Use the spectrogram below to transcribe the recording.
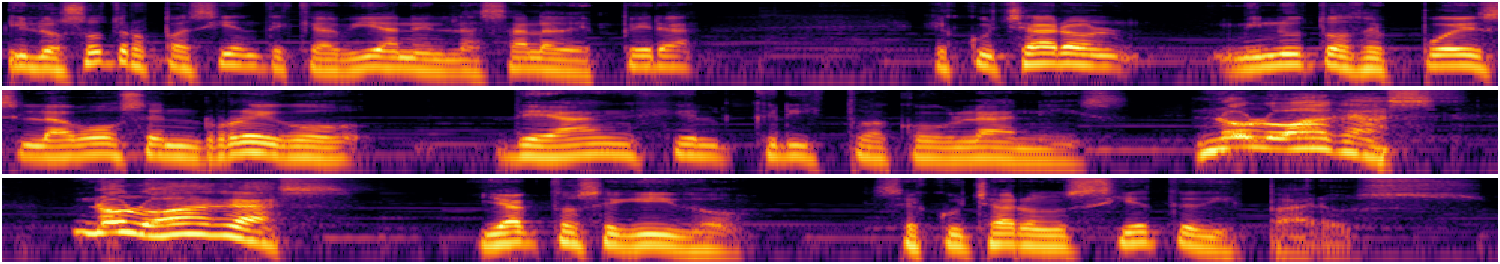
y los otros pacientes que habían en la sala de espera escucharon minutos después la voz en ruego de Ángel Cristo Acoglanis. ¡No lo hagas! ¡No lo hagas! Y acto seguido se escucharon siete disparos.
